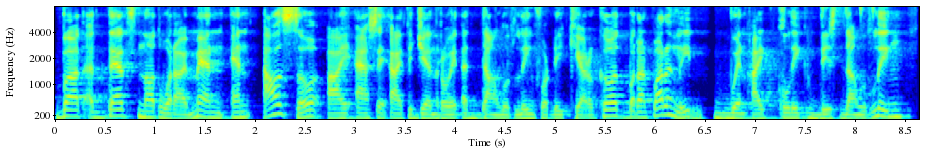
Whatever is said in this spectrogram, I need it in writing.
But that's not what I meant and also I asked AI to generate a download link for the QR code but apparently when I click this download link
